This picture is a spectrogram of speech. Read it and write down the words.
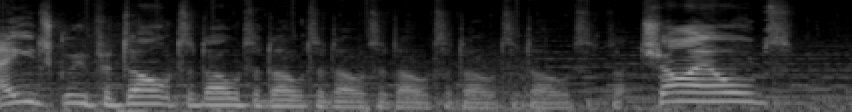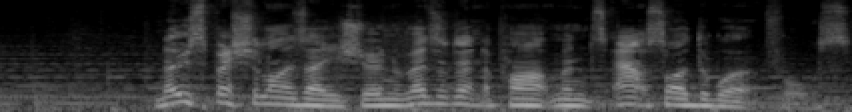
Age group adult, adult, adult, adult, adult, adult, adult, adult. Child. No specialisation. Resident apartments outside the workforce.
